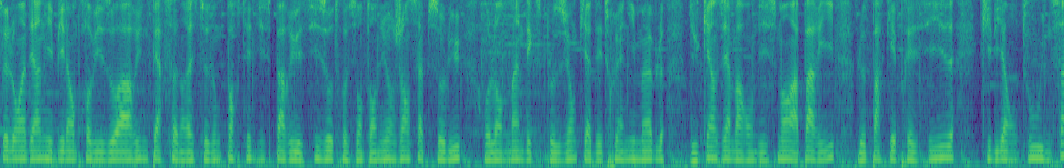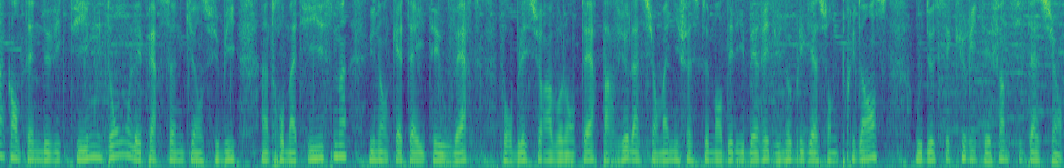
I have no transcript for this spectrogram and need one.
Selon un dernier bilan provisoire, une personne reste donc portée disparue et six autres sont en urgence absolue au lendemain de l'explosion qui a détruit un immeuble du 15e arrondissement à Paris. Le parquet précise qu'il y a en tout une cinquantaine de victimes, dont les personnes qui ont subi un traumatisme. Une enquête a été ouverte pour blessure involontaire par violation manifestement délibérée d'une obligation de prudence ou de sécurité. Fin de citation.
